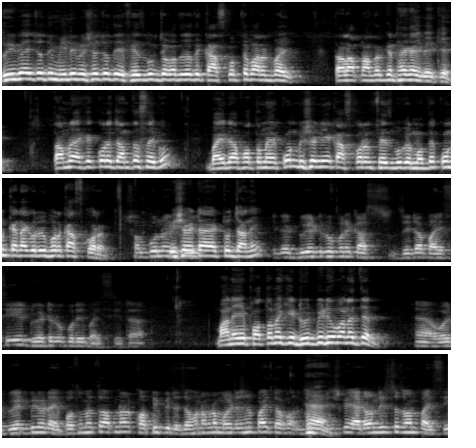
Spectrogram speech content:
দুই ভাই যদি মিলেমিশে যদি ফেসবুক জগতে যদি কাজ করতে পারেন ভাই তাহলে আপনাদেরকে ঠেকাইবে কে? তো আমরা এক এক করে জানতে চাইব। ভাইরা প্রথমে কোন বিষয় নিয়ে কাজ করেন ফেসবুকের মধ্যে কোন ক্যাটাগরির উপর কাজ করেন? সম্পূর্ণ বিষয়টা একটু জানি। এটা ডুয়েটের উপরে কাজ যেটা পাইছি ডুয়েটের উপরেই পাইছি। এটা মানে প্রথমে কি ডুয়েট ভিডিও বানাইতেন? হ্যাঁ ওই ডুয়েট ভিডিওটাই প্রথমে তো আপনার কপি ভিডিও যখন আমরা মনিটেশন পাই তখন হ্যাঁ। বিশেষ করে অ্যাড অন লিস্টে যখন পাইছি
